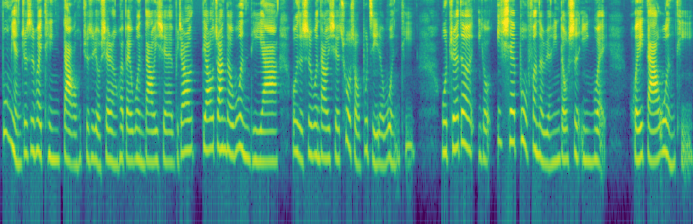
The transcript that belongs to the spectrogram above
不免就是会听到，就是有些人会被问到一些比较刁钻的问题呀，或者是问到一些措手不及的问题。我觉得有一些部分的原因都是因为回答问题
